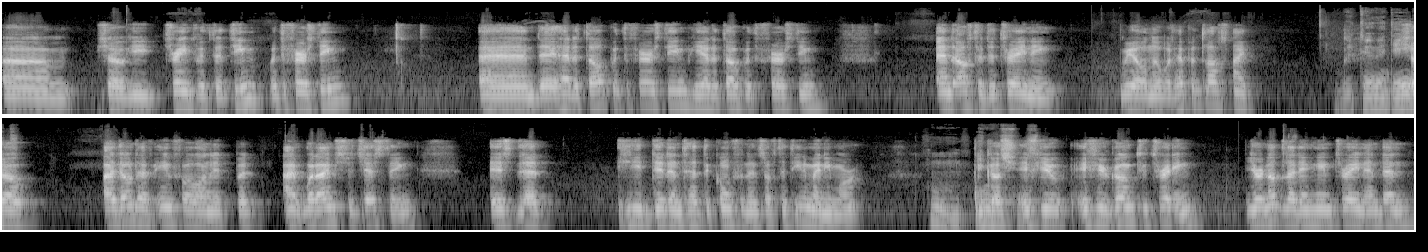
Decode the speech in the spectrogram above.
Um, so he trained with the team, with the first team, and they had a talk with the first team. He had a talk with the first team, and after the training, we all know what happened last night. We do indeed. So I don't have info on it, but I, what I'm suggesting is that he didn't have the confidence of the team anymore. Hmm, Because if you if you're going to train, you're not letting him train and then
